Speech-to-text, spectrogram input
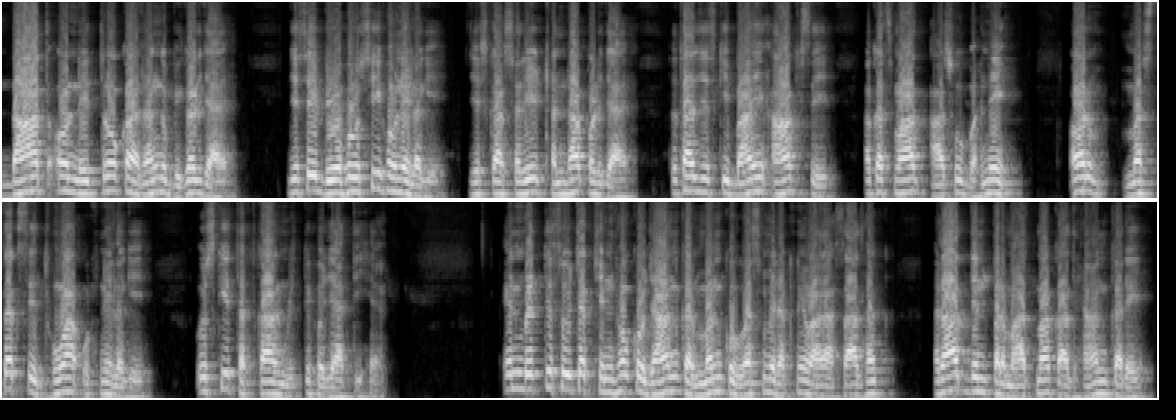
दांत और नेत्रों का रंग बिगड़ जाए, जिसे बेहोशी होने लगे, जिसका शरीर ठंडा पड़ जाए तथा जिसकी बाई आँख से अकस्मात आँसू बहने और मस्तक से धुआँ उठने लगे, उसकी तत्काल मृत्यु हो जाती है। इन मृत्यु सूचक चिन्हों को जानकर मन को वश में रखने वाला साधक रात दिन परमात्मा का ध्यान करे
